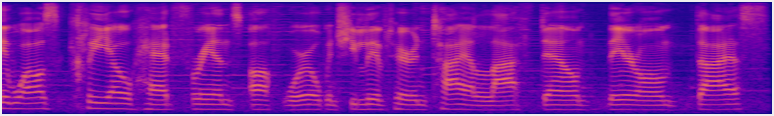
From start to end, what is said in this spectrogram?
it was Cleo had friends off world when she lived her entire life down there on Dias?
